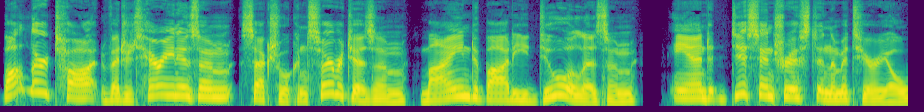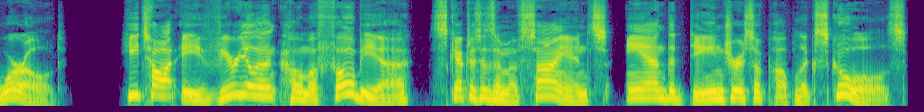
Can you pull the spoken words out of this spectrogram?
Butler taught vegetarianism, sexual conservatism, mind body dualism, and disinterest in the material world. He taught a virulent homophobia, skepticism of science, and the dangers of public schools.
